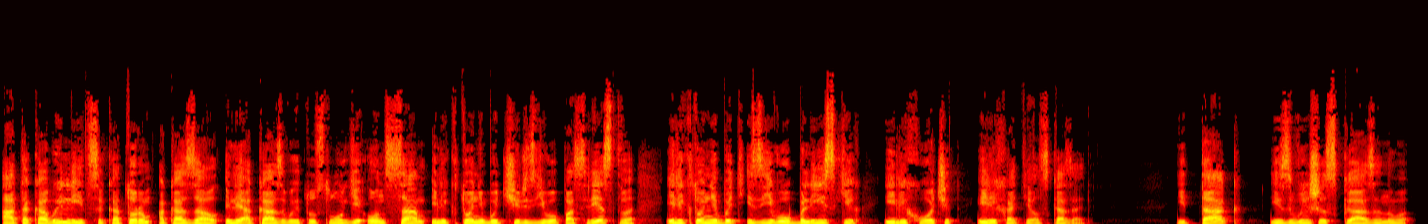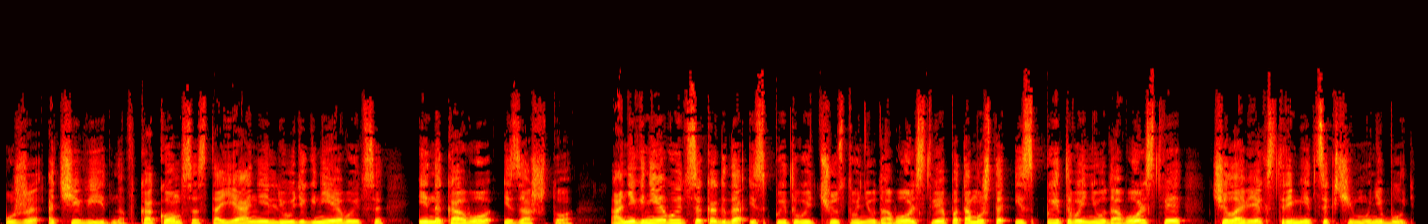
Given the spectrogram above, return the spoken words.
а таковы лица, которым оказал или оказывает услуги он сам или кто-нибудь через его посредство, или кто-нибудь из его близких, или хочет, или хотел сказать. Итак, из вышесказанного уже очевидно, в каком состоянии люди гневаются и на кого и за что. Они гневаются, когда испытывают чувство неудовольствия, потому что, испытывая неудовольствие, человек стремится к чему-нибудь.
